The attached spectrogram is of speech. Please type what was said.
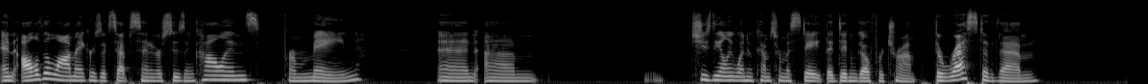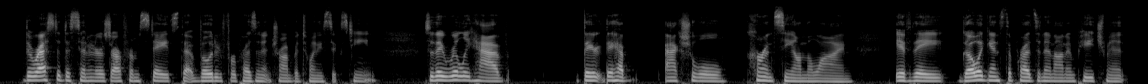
And all of the lawmakers except Senator Susan Collins from Maine. And um, she's the only one who comes from a state that didn't go for Trump. The rest of them, the rest of the senators are from states that voted for President Trump in 2016. So they really have they they have actual currency on the line. If they go against the president on impeachment,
